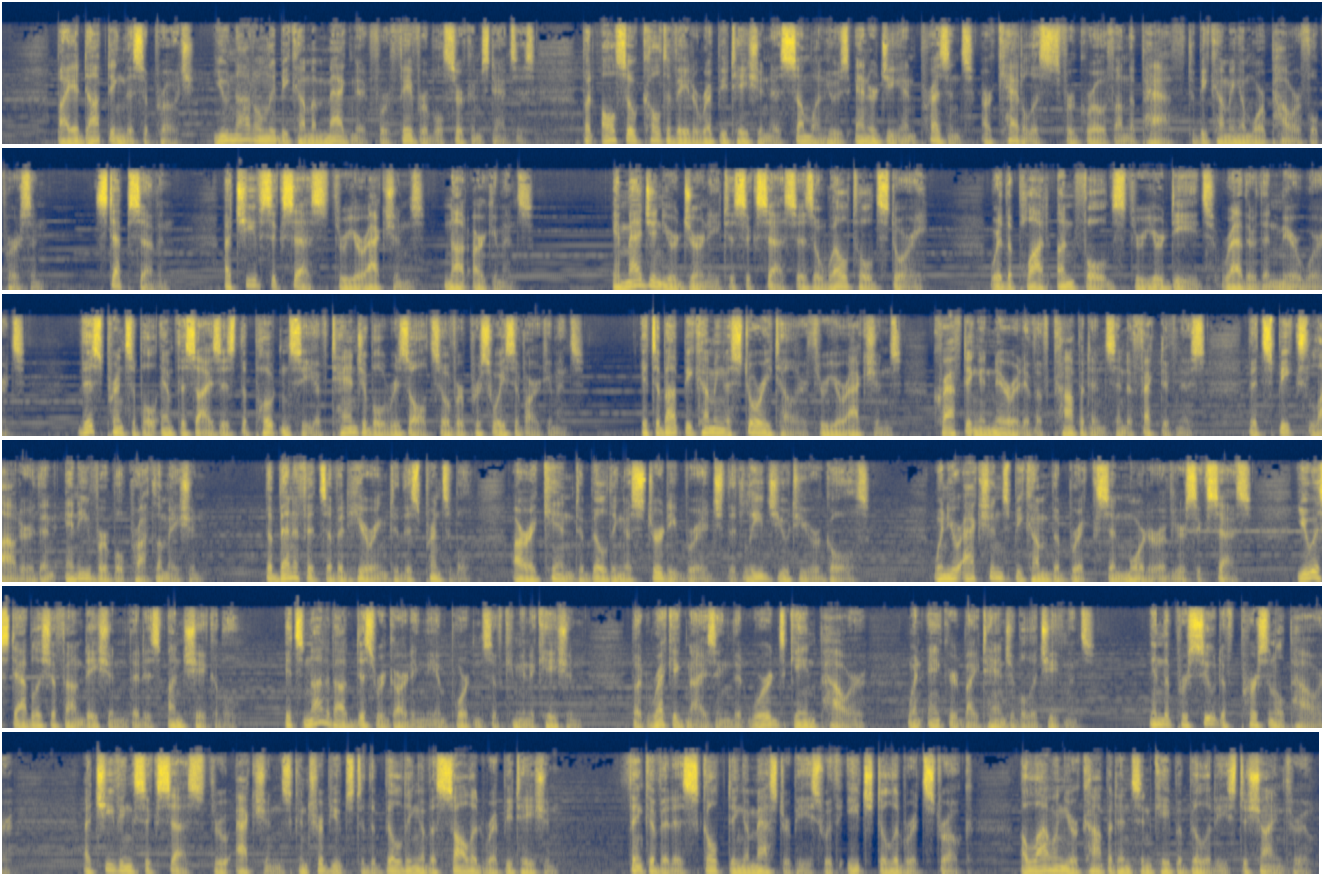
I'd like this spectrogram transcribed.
By adopting this approach, you not only become a magnet for favorable circumstances, but also cultivate a reputation as someone whose energy and presence are catalysts for growth on the path to becoming a more powerful person. Step 7. Achieve success through your actions, not arguments. Imagine your journey to success as a well-told story, where the plot unfolds through your deeds rather than mere words. This principle emphasizes the potency of tangible results over persuasive arguments. It's about becoming a storyteller through your actions, crafting a narrative of competence and effectiveness that speaks louder than any verbal proclamation. The benefits of adhering to this principle are akin to building a sturdy bridge that leads you to your goals. When your actions become the bricks and mortar of your success, you establish a foundation that is unshakable. It's not about disregarding the importance of communication, but recognizing that words gain power when anchored by tangible achievements. In the pursuit of personal power, achieving success through actions contributes to the building of a solid reputation. Think of it as sculpting a masterpiece with each deliberate stroke, allowing your competence and capabilities to shine through.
